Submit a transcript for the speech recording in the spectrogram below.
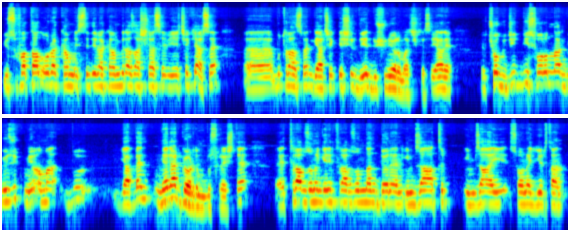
Yusuf Atal o rakam istediği rakam biraz aşağı seviyeye çekerse e, bu transfer gerçekleşir diye düşünüyorum açıkçası. Yani çok ciddi sorunlar gözükmüyor ama bu ya ben neler gördüm bu süreçte. E, Trabzon'a gelip Trabzon'dan dönen, imza atıp imzayı sonra yırtan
